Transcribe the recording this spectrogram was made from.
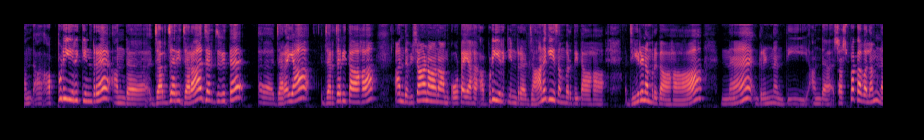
அந்த அப்படி இருக்கின்ற அந்த ஜர்ஜரி ஜரா ஜர்ஜரித்த ஜரையா ஜர்ஜரிதாக அந்த விஷாணானாம் கோட்டையாக அப்படி இருக்கின்ற ஜானகி சம்பர்திதாக ஜீரணமிருகாக ந கிருண்ணந்தி. அந்த சஷ்பகவலம் ந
